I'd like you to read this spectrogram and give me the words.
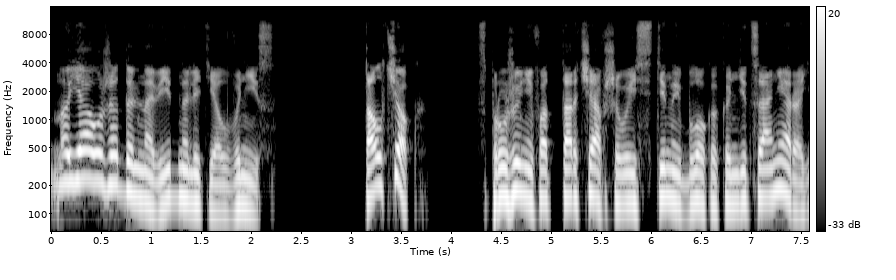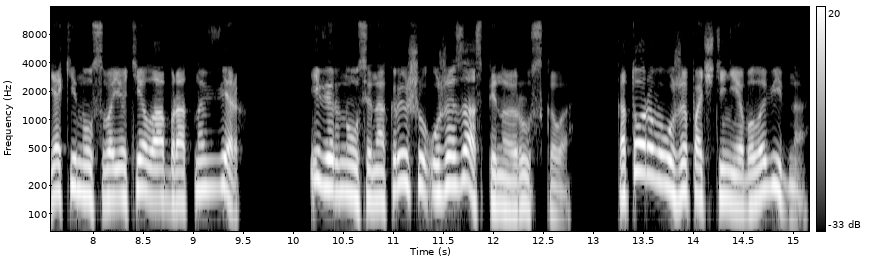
но я уже дальновидно летел вниз. Толчок! Спружинив от торчавшего из стены блока кондиционера, я кинул свое тело обратно вверх и вернулся на крышу уже за спиной русского, которого уже почти не было видно.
